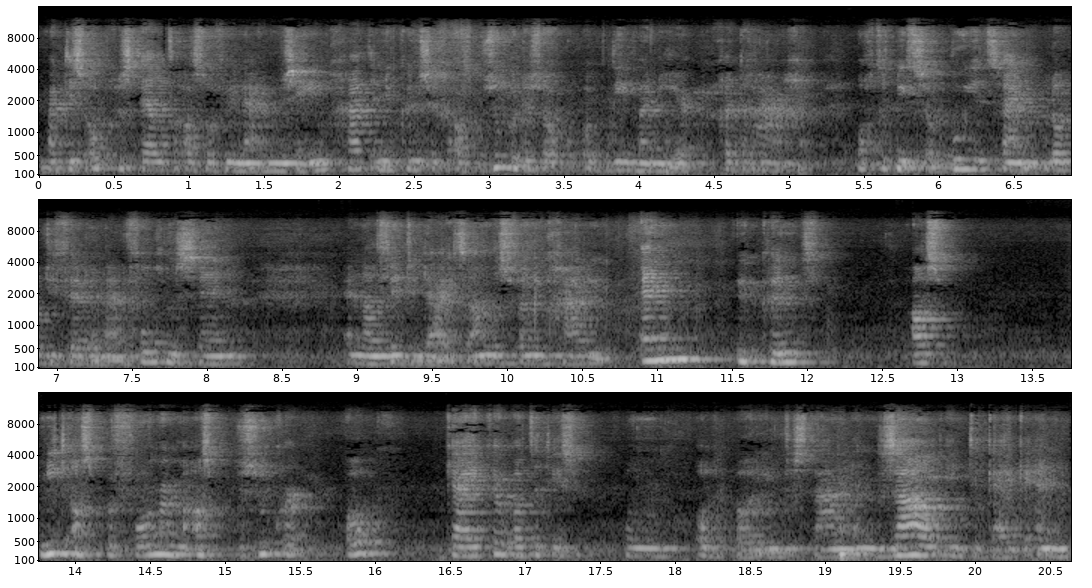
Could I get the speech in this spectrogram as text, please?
maar het is opgesteld alsof u naar een museum gaat en u kunt zich als bezoeker dus ook op die manier gedragen. Mocht het niet zo boeiend zijn, loopt u verder naar de volgende scène en dan vindt u daar iets anders van. U gaat u. En u kunt als, niet als performer, maar als bezoeker ook kijken wat het is om op het podium te staan en de zaal in te kijken en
